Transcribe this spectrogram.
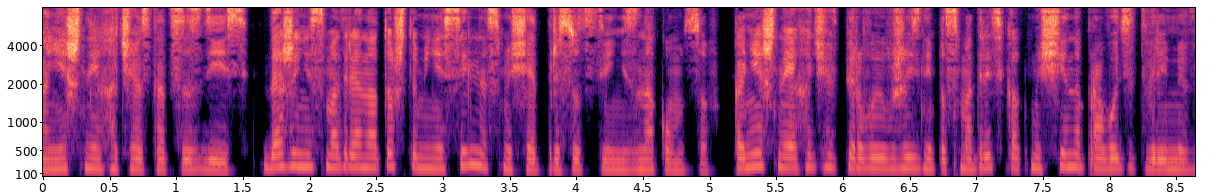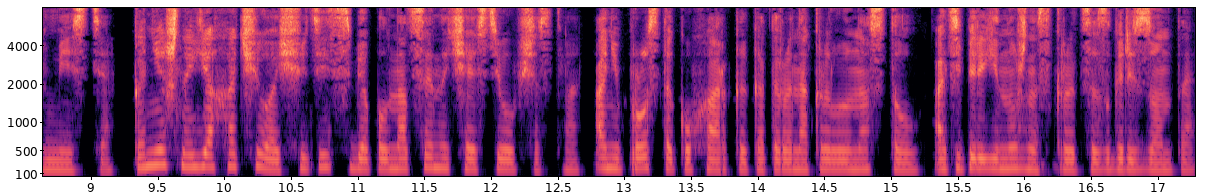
Конечно, я хочу остаться здесь, даже несмотря на то, что меня сильно смущает присутствие незнакомцев. Конечно, я хочу впервые в жизни посмотреть, как мужчина проводит время вместе. Конечно, я хочу ощутить себя полноценной частью общества, а не просто кухаркой, которая накрыла на стол, а теперь ей нужно скрыться с горизонта.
